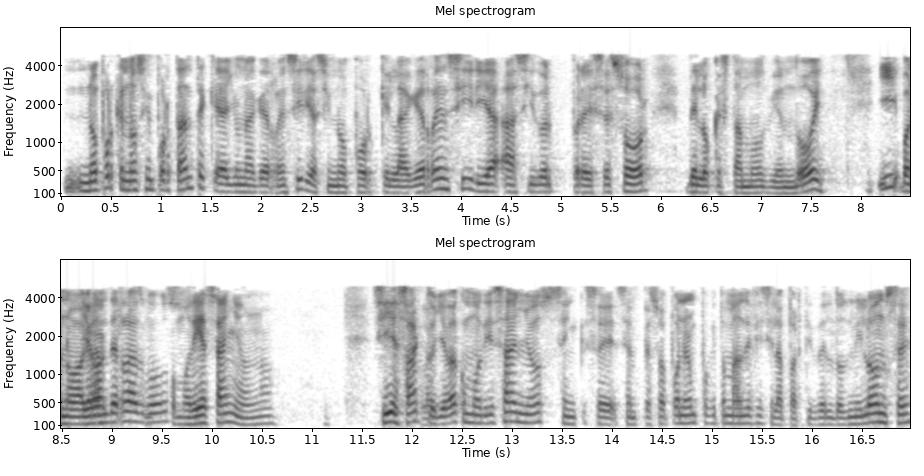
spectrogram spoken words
No porque no sea importante que haya una guerra en Siria, sino porque la guerra en Siria ha sido el predecesor de lo que estamos viendo hoy. Y bueno, a grandes rasgos. Como 10 años, ¿no? Sí, exacto, lleva como 10 años, se, se, empezó a poner un poquito más difícil a partir del 2011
